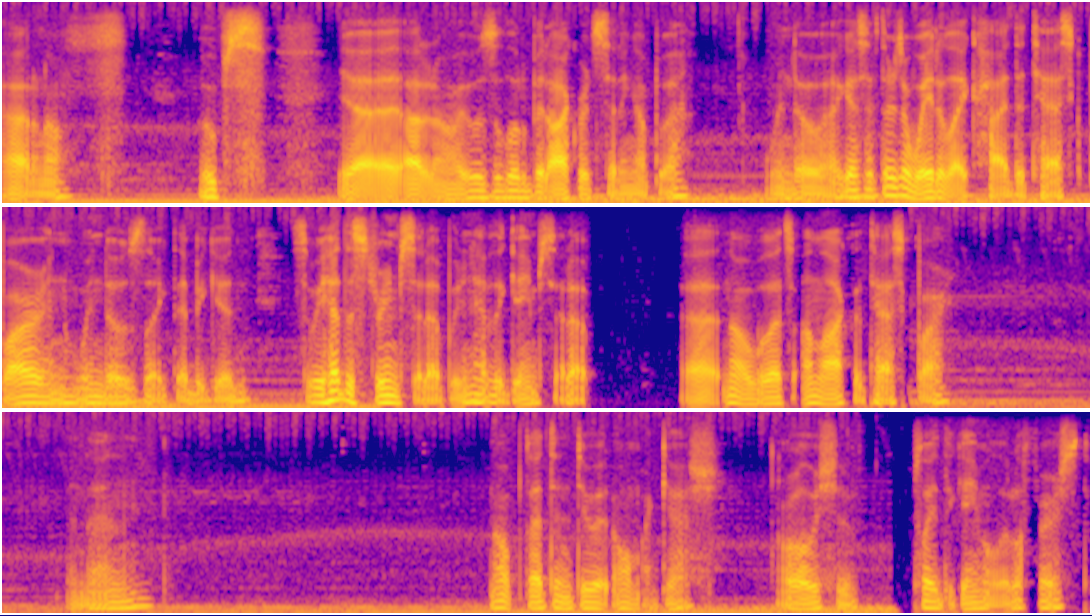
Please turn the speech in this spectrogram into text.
I don't know. Oops. Yeah, I don't know. It was a little bit awkward setting up a window. I guess if there's a way to like hide the taskbar in Windows, like that'd be good. So we had the stream set up. We didn't have the game set up. Uh, no, well, let's unlock the taskbar. And then... Nope, that didn't do it. Oh my gosh. Well, we should have played the game a little first.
